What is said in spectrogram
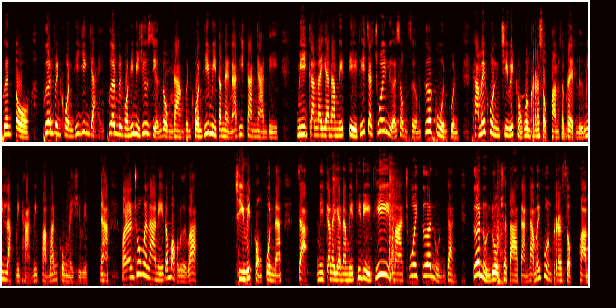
เพื่อนโต เพื่อนเป็นคนที่ยิ่งใหญ่ เพื่อนเป็นคนที่มีชื่อเสียงโด่งดัง เป็นคนที่มีตำแหน่งหน้าที่การงานดี มีกัลยาณมิตรดีที่จะช่วยเหลือส่งเสริมเกื้อกูลคุณทำให้คุณชีวิตของคุณประสบความสำเร็จ หรือมีหลักมีฐานมีความมั่นคงในชีวิตนะเพราะฉะนั้นช่วงเวลานี้ต้องบอกเลยว่าชีวิตของคุณนะ จะมีกัลยาณมิตรที่ดีที่มาช่วยเกื้อหนุนกัน เกื้อหนุนดวงชะตากันทำให้คุณประสบความ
